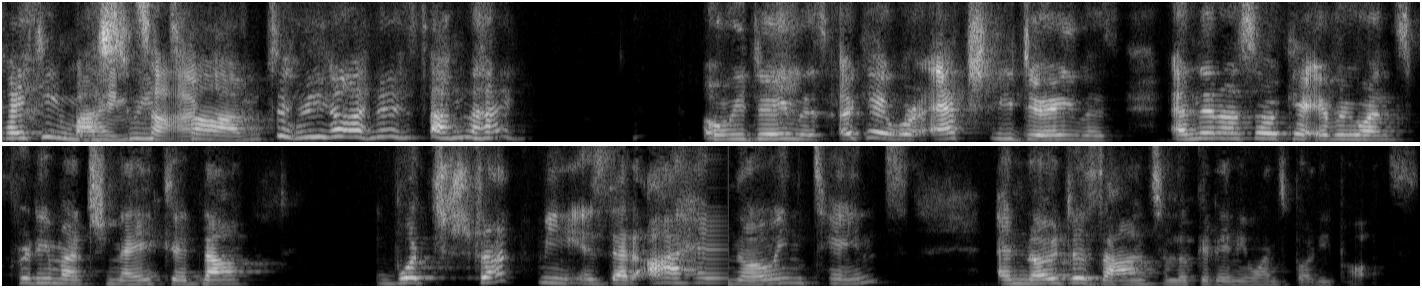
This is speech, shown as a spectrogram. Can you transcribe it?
taking my sweet time. time. To be honest, I'm like, are we doing this? Okay, we're actually doing this. And then I saw, okay, everyone's pretty much naked. Now, what struck me is that I had no intent and no design to look at anyone's body parts.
